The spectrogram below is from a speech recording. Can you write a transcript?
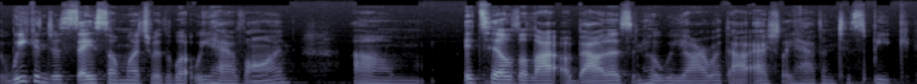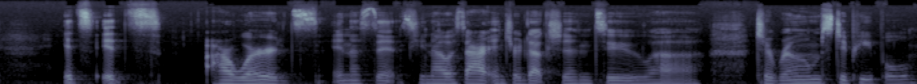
We can just say so much with what we have on. Um, it tells a lot about us and who we are without actually having to speak. It's it's our words in a sense. You know, it's our introduction to uh, to rooms to people.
